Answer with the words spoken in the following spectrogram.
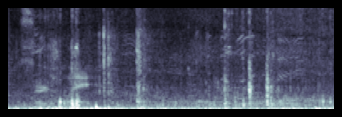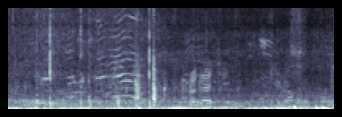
A certain way. I got you. You're not gonna fall.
